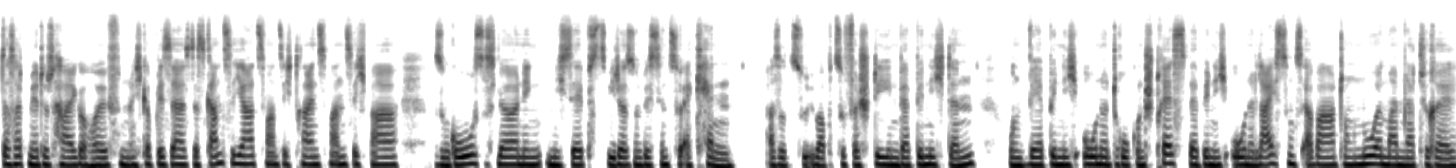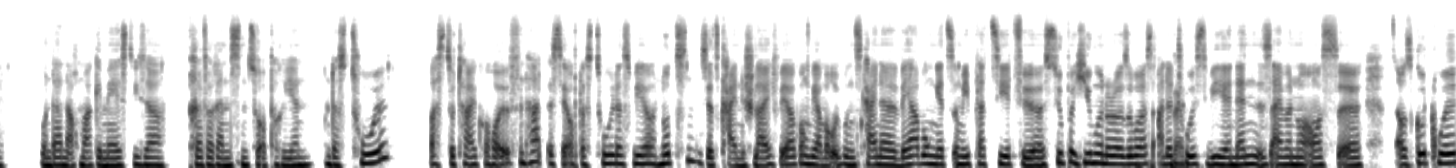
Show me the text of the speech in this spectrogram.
Das hat mir total geholfen. Ich glaube, das, das ganze Jahr 2023 war so ein großes Learning, mich selbst wieder so ein bisschen zu erkennen. Also zu überhaupt zu verstehen, wer bin ich denn und wer bin ich ohne Druck und Stress, wer bin ich ohne Leistungserwartung, nur in meinem Naturell und dann auch mal gemäß dieser Präferenzen zu operieren. Und das Tool, was total geholfen hat, ist ja auch das Tool, das wir nutzen. Ist jetzt keine Schleichwerbung. Wir haben auch übrigens keine Werbung jetzt irgendwie platziert für Superhuman oder sowas. Alle Nein. Tools, die wir hier nennen, ist einfach nur aus, äh, aus Goodwill.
